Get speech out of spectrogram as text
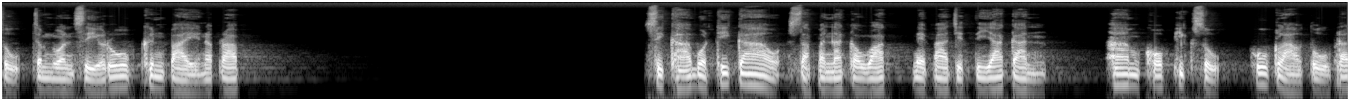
ษุจำนวนสี่รูปขึ้นไปนะครับ สิกขาบทที่ 9 สัปนกวักในปาจิตติยากัน ห้ามคบภิกษุผู้กล่าวตู่พระ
